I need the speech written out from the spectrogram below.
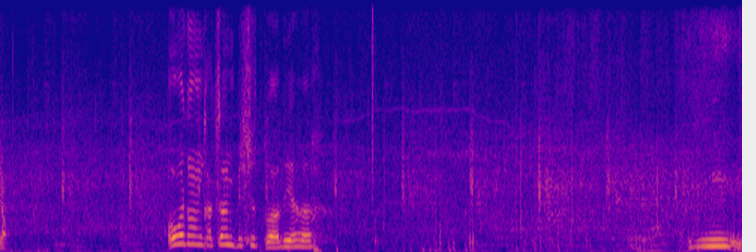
Ya. Oradan kaçan bir şut vardı ya. Yatır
